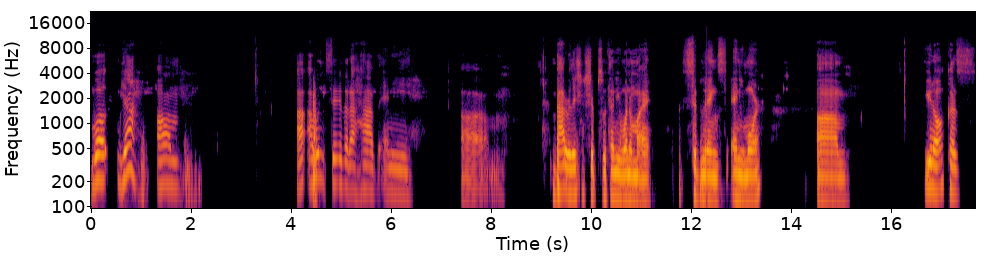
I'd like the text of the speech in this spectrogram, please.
Well, yeah. Um. I I wouldn't say that I have any um bad relationships with any one of my siblings anymore. Um. You know, because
